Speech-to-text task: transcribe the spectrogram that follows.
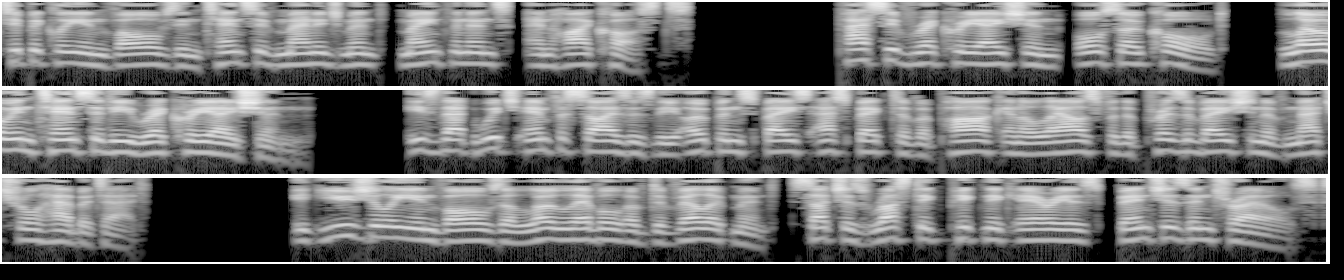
typically involves intensive management, maintenance, and high costs. Passive recreation, also called low-intensity recreation, is that which emphasizes the open space aspect of a park and allows for the preservation of natural habitat. It usually involves a low level of development, such as rustic picnic areas, benches and trails.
